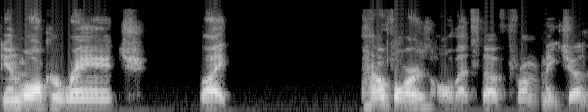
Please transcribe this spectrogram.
Skinwalker Ranch like how far is all that stuff from each other?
